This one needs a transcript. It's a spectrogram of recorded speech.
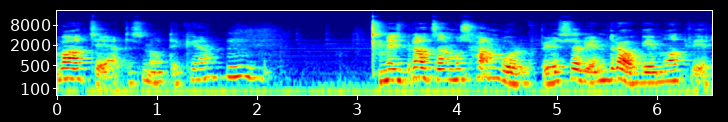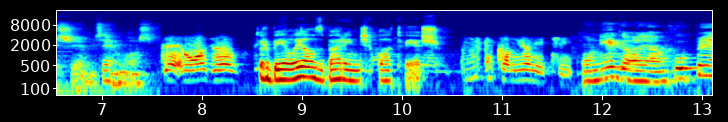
Vācijā tas notika. Ja? Mm. Mēs braucām uz Hamburgu pie saviem draugiem, latviešiem ciemos. tur bija liels bariņš latviešu. Un iegājām kupē,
